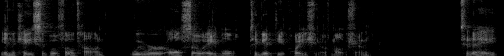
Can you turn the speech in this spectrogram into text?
In the case of a photon, we were also able to get the equation of motion. Today,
